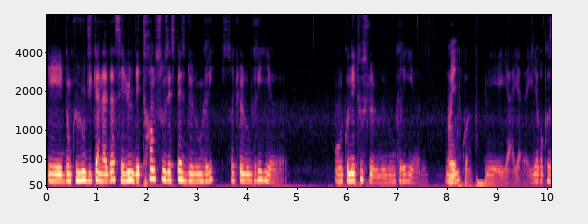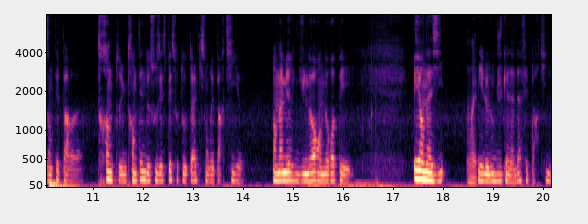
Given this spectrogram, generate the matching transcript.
Et donc le loup du Canada, c'est l'une des 30 sous-espèces de loup gris. C'est vrai que le loup gris, euh, on le connaît tous, le, loup gris. Euh, oui. quoi. Mais il est représenté par 30, euh, une trentaine de sous-espèces au total qui sont réparties en Amérique du Nord, en Europe et, et en Asie. Et le loup du Canada fait partie de,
